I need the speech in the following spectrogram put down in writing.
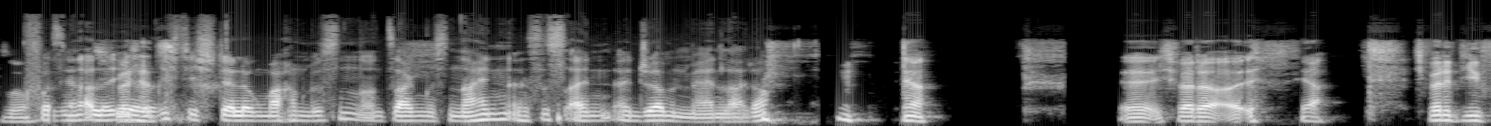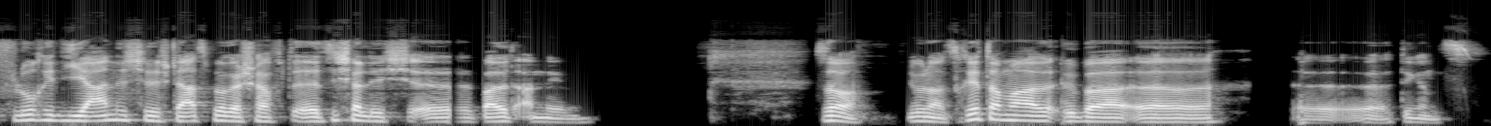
So. Bevor sie dann alle ihre jetzt... Richtigstellung machen müssen und sagen müssen, nein, es ist ein, ein German Man leider. ja. Äh, ich werde, äh, ja, ich werde die floridianische Staatsbürgerschaft äh, sicherlich bald annehmen. So, Jonas, red doch mal über äh, äh, Dingens,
